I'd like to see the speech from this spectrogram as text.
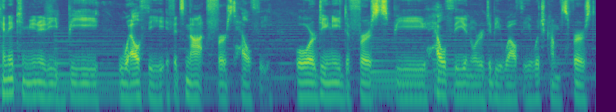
Can a community be wealthy if it's not first healthy? Or do you need to first be healthy in order to be wealthy? Which comes first?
